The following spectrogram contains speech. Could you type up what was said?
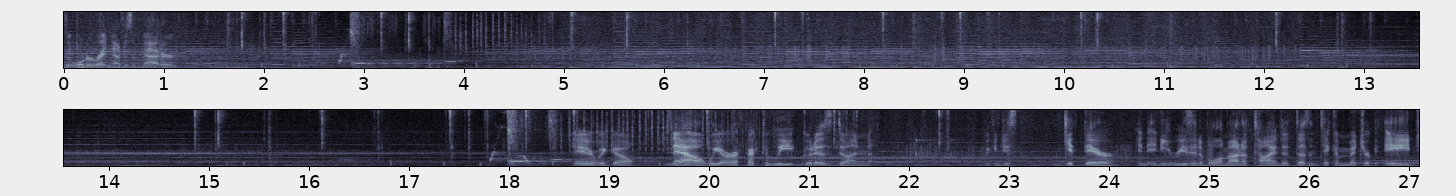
The order right now doesn't matter. There we go. Now, we are effectively good as done. We can just get there in any reasonable amount of time that doesn't take a metric age.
